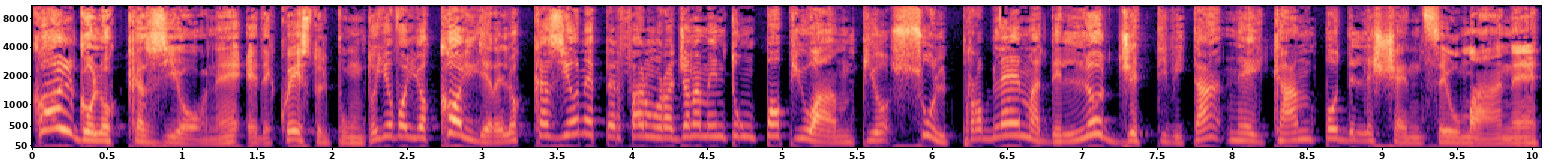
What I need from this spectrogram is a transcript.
Colgo l'occasione, ed è questo il punto, io voglio cogliere l'occasione per fare un ragionamento un po' più ampio sul problema dell'oggettività nel campo delle scienze umane,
